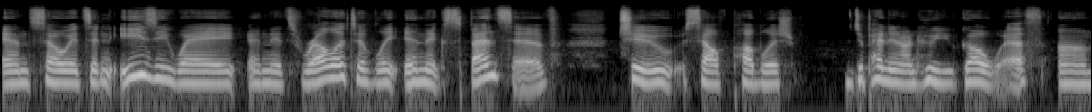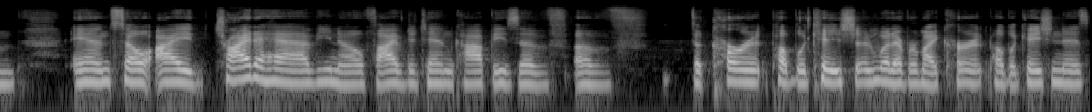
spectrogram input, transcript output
and so it's an easy way and it's relatively inexpensive to self-publish depending on who you go with. Um, and so I try to have, you know, 5 to 10 copies of of the current publication, whatever my current publication is,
